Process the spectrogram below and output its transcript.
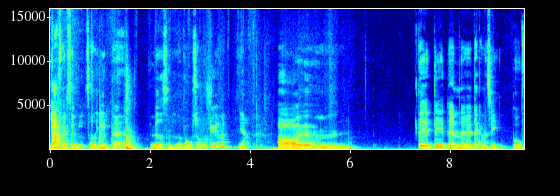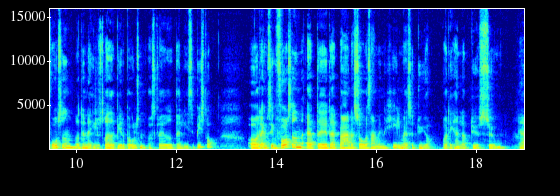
jeg har for eksempel taget en der er med, som hedder Hvor sover dyrene? Ja. Og øh, det, det, den, øh, der kan man se på forsiden, og den er illustreret af Birte Poulsen og skrevet af Lise Bistrup. Og der kan man se på forsiden, at øh, der er et barn, der sover sammen med en hel masse dyr, og det handler om dyrs søvn. Ja.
